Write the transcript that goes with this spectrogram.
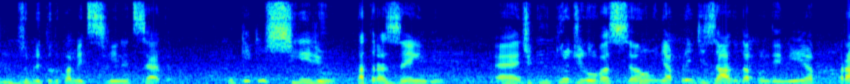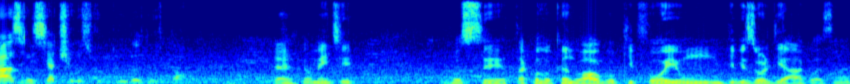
Uhum. sobretudo para medicina, etc. O que que o Sírio está trazendo é, de cultura de inovação e aprendizado da pandemia para as iniciativas futuras do hospital? É, realmente você está colocando algo que foi um divisor de águas, né?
